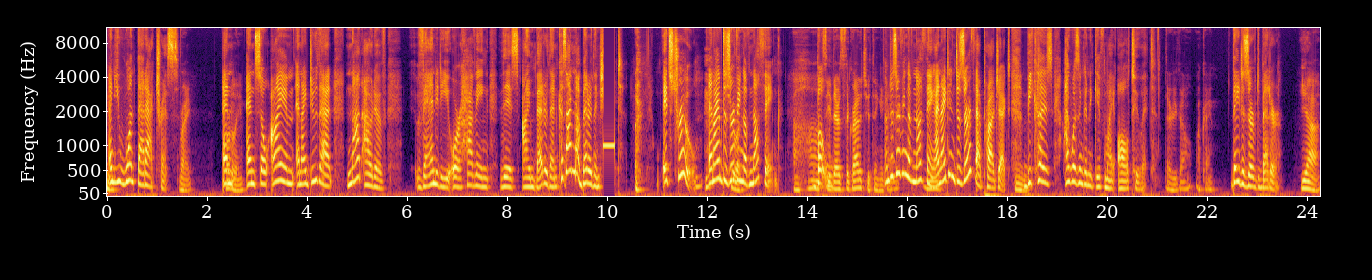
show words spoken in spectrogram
and you want that actress, Right. and Totally. and so I am, and I do that not out of vanity or having this I'm better than, because I'm not better than shit. it's true, and I'm deserving of nothing. Uh-huh. But See, there's the gratitude thing again. I'm deserving of nothing, and I didn't deserve that project Hmm. because I wasn't going to give my all to it. there you go. Okay. They deserved better. Yeah.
